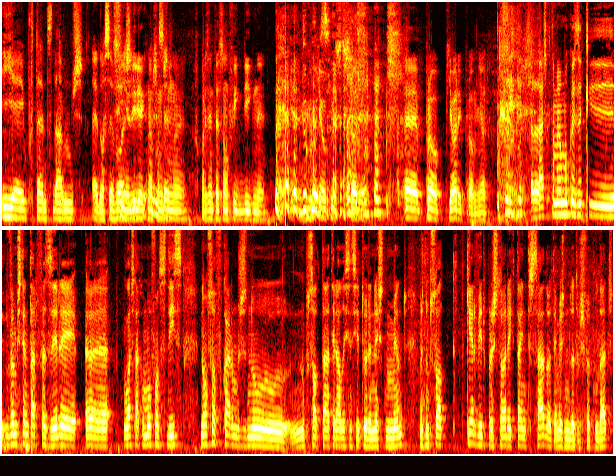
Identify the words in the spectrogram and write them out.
e é importante darmos a nossa Sim, voz. eu diria que nós somos uma representação fidedigna Do do que é o curso. curso de História. eh, para o pior e para o melhor. Acho que também uma coisa que vamos tentar fazer é, ah, lá está, como o Afonso disse, não só focarmos no, no pessoal que está a tirar a licenciatura neste momento, mas no pessoal que quer vir para a História e que está interessado, ou até mesmo de outras faculdades,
